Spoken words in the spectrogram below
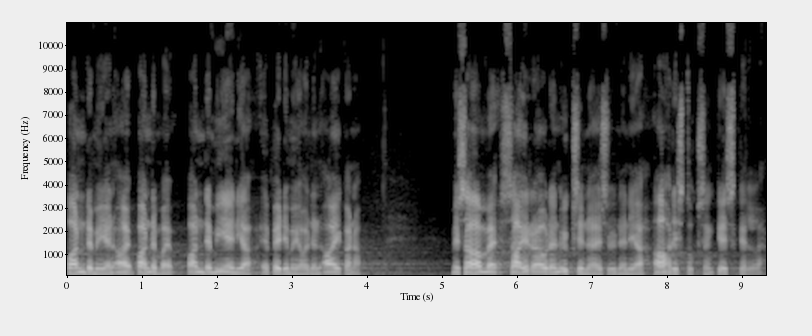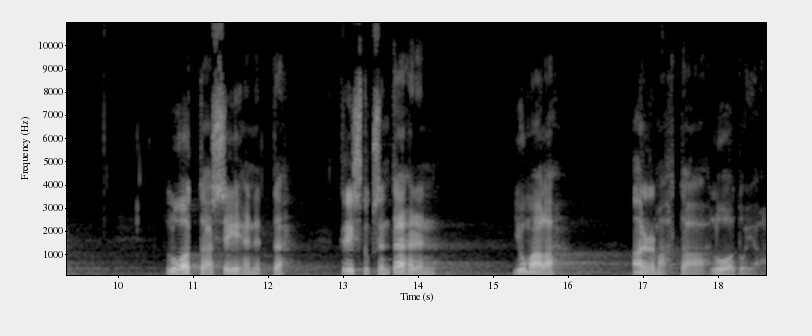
pandemien, pandemien ja epidemioiden aikana me saamme sairauden, yksinäisyyden ja ahdistuksen keskellä luottaa siihen, että Kristuksen tähden Jumala armahtaa luotujaan.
